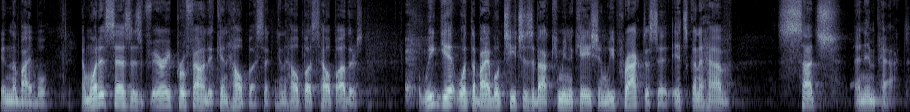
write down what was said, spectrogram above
in the Bible. And what it says is very profound. It can help us, it can help us help others. We get what the Bible teaches about communication, we practice it, it's going to have such an impact.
